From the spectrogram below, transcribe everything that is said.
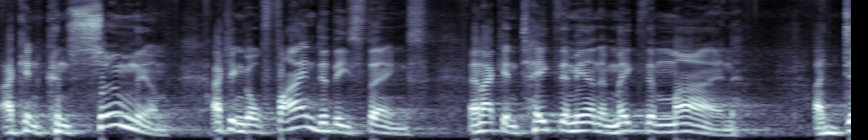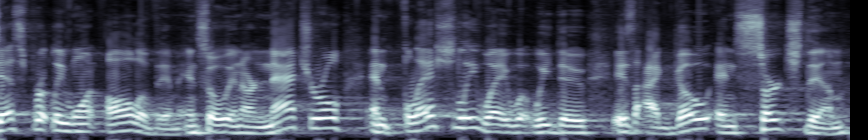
I can consume them. I can go find these things and I can take them in and make them mine. I desperately want all of them. And so, in our natural and fleshly way, what we do is I go and search them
